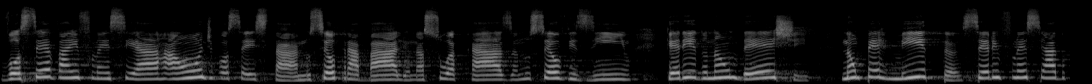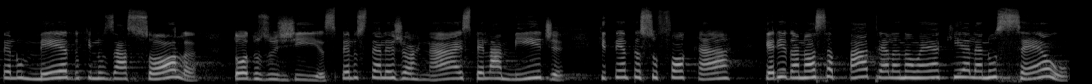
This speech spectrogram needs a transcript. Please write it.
Você vai influenciar aonde você está, no seu trabalho, na sua casa, no seu vizinho. Querido, não deixe não permita ser influenciado pelo medo que nos assola todos os dias, pelos telejornais, pela mídia que tenta sufocar. Querido, a nossa pátria ela não é aqui, ela é no céu.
